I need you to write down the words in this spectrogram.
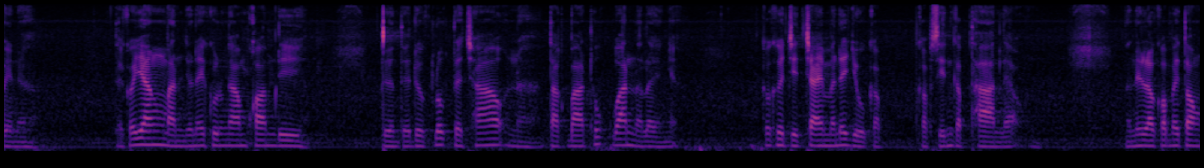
ยนะ แต่ก็ยังมันอยู่ในคุณงามความดีตื่นแต่ดึกลุกแต่เช้านะตักบาตรทุกวันอะไรอย่างเงี้ยก็คือจิตใจมันได้อยู่กับกับศีลกับทานแล้วอันนี้เราก็ไม่ต้อง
